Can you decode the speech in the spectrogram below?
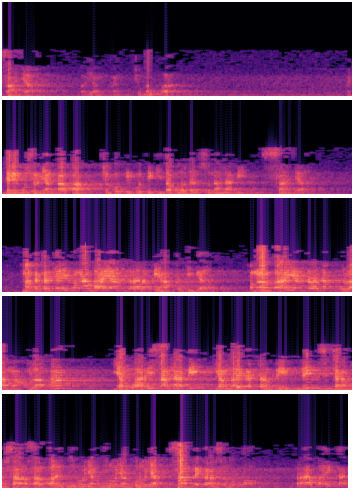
saja. Bayangkan, cuma dua. Menjadi muslim yang kafah, cukup ikuti kitabullah dan sunnah Nabi saja. Maka terjadi pengabaian terhadap pihak ketiga, pengabaian terhadap ulama-ulama yang warisan Nabi yang mereka terbimbing secara musalsal oleh gurunya, gurunya, gurunya sampai ke Rasulullah terabaikan.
